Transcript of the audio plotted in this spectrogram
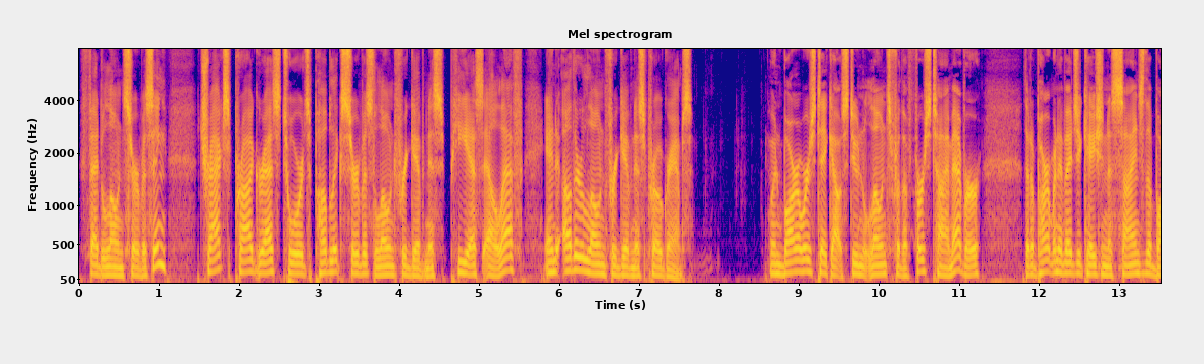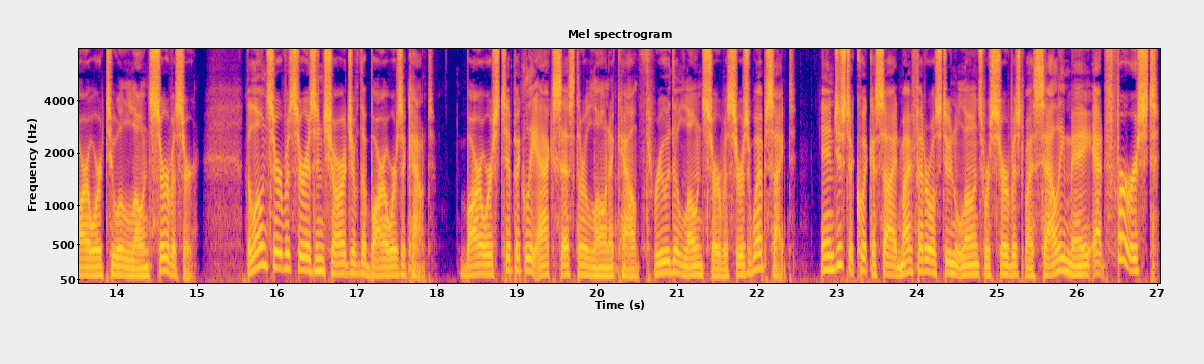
Fed Loan Servicing, tracks progress towards Public Service Loan Forgiveness, PSLF, and other loan forgiveness programs. When borrowers take out student loans for the first time ever, the Department of Education assigns the borrower to a loan servicer. The loan servicer is in charge of the borrower's account. Borrowers typically access their loan account through the loan servicer's website. And just a quick aside my federal student loans were serviced by Sallie Mae at first,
